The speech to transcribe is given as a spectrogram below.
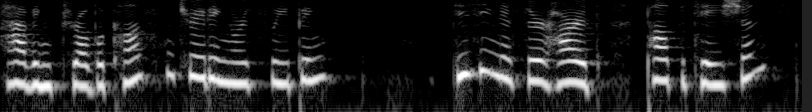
having trouble concentrating or sleeping, dizziness or heart palpitations.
